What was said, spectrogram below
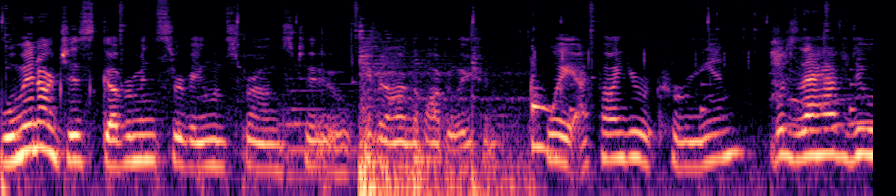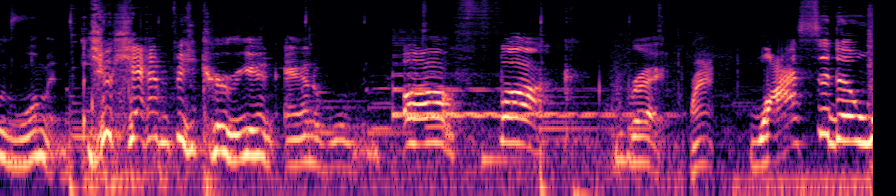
Women are just government surveillance drones to keep an eye on the population. Wait, I thought you were Korean? What does that have to do with woman? You can't be Korean and a woman. Oh, fuck! Right. The woo?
